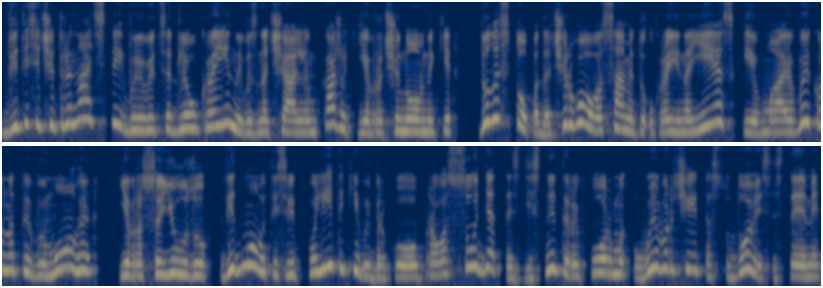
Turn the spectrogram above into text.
2013 виявиться для України визначальним, кажуть єврочиновники. До листопада чергового саміту Україна-ЄС Київ має виконати вимоги Євросоюзу, відмовитись від політики вибіркового правосуддя та здійснити реформи у виборчій та судовій системі.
